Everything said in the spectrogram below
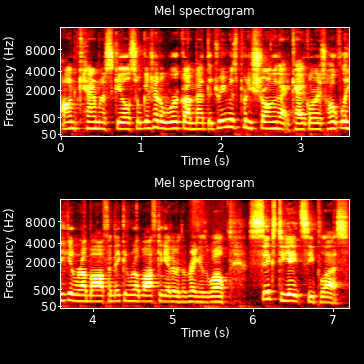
on camera skills, so we're gonna try to work on that. The Dream is pretty strong in that category, so hopefully he can rub off and they can rub off together in the ring as well. 68 C plus.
